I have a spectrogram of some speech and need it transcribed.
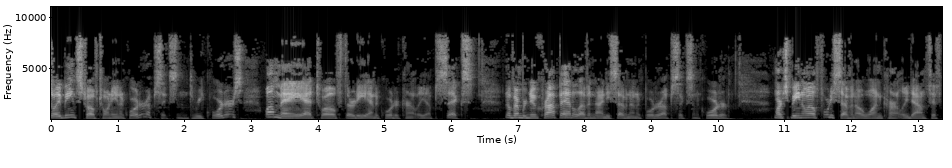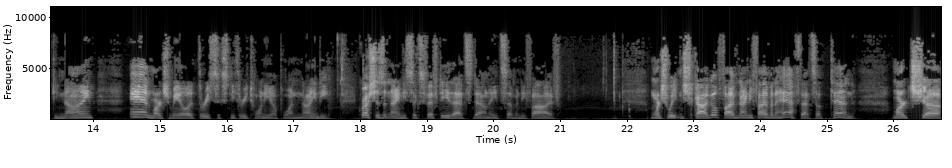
soybeans 1220 and a quarter, up six and three quarters, while May at 1230 and a quarter, currently up six. November new crop at 1197 and a quarter, up six and a quarter. March bean oil 4701, currently down 59, and March meal at 363.20, up 190. Crush is at 96.50, that's down 875. March wheat in Chicago 595 and a half, that's up 10. March uh,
